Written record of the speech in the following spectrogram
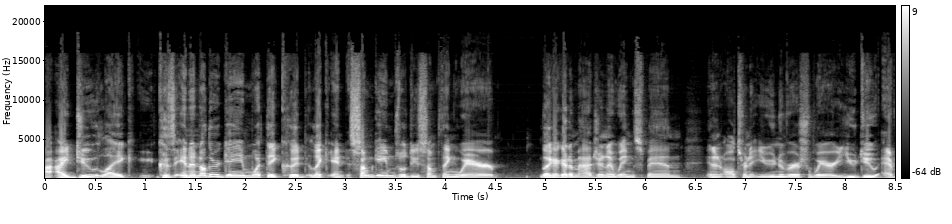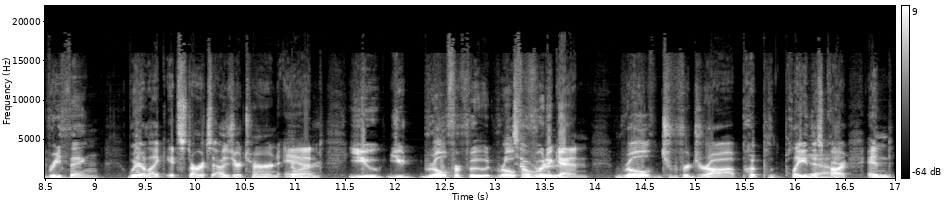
I, I do like because in another game what they could like in some games will do something where like I could imagine a wingspan in an alternate universe where you do everything, where like it starts as your turn and sure. you you roll for food, roll so for food rude. again, roll for draw, put play yeah. this card, and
